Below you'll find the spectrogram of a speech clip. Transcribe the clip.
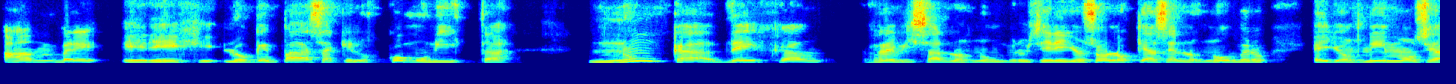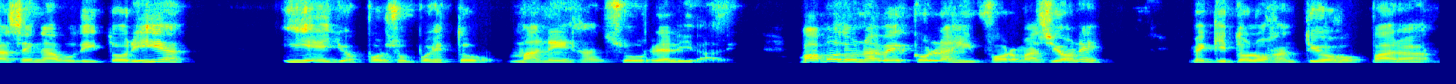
hambre hereje. Lo que pasa es que los comunistas nunca dejan revisar los números. Es decir, ellos son los que hacen los números, ellos mismos se hacen auditoría y ellos, por supuesto, manejan sus realidades. Vamos de una vez con las informaciones. Me quito los anteojos para...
